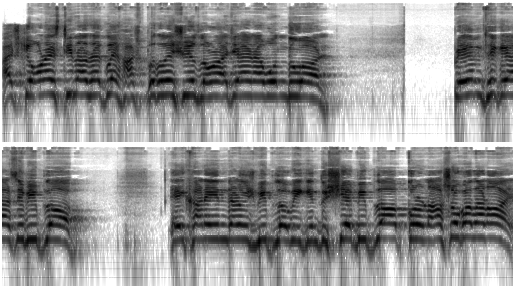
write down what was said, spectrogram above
আজকে অনেস্টি না থাকলে হাসপাতালে শুয়ে লড়া যায় না, বন্ধুগণ। প্রেম থেকে আসে বিপ্লব। এখানে ইন্দ্রানুষ বিপ্লবী, কিন্তু সে বিপ্লব কোনো নাশকতা নয়।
